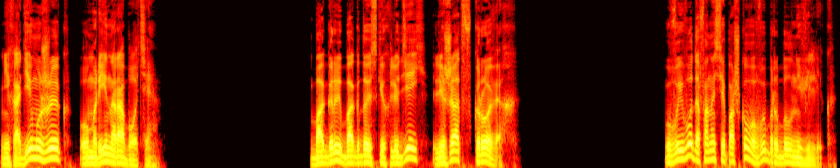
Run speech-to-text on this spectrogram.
Не ходи, мужик, умри на работе. Багры багдойских людей лежат в кровях. У воевода Афанасия Пашкова выбор был невелик.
